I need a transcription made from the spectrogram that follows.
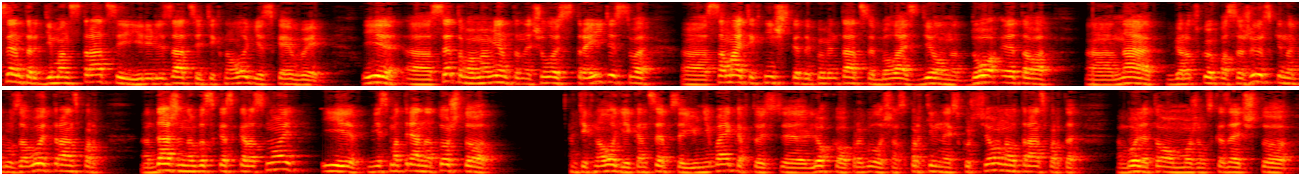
центр демонстрации и реализации технологии Skyway. И с этого момента началось строительство, сама техническая документация была сделана до этого э, на городской пассажирский, на грузовой транспорт, даже на высокоскоростной. И несмотря на то, что технологии концепция юнибайков, то есть э, легкого прогулочного спортивно-экскурсионного транспорта, более того, мы можем сказать, что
